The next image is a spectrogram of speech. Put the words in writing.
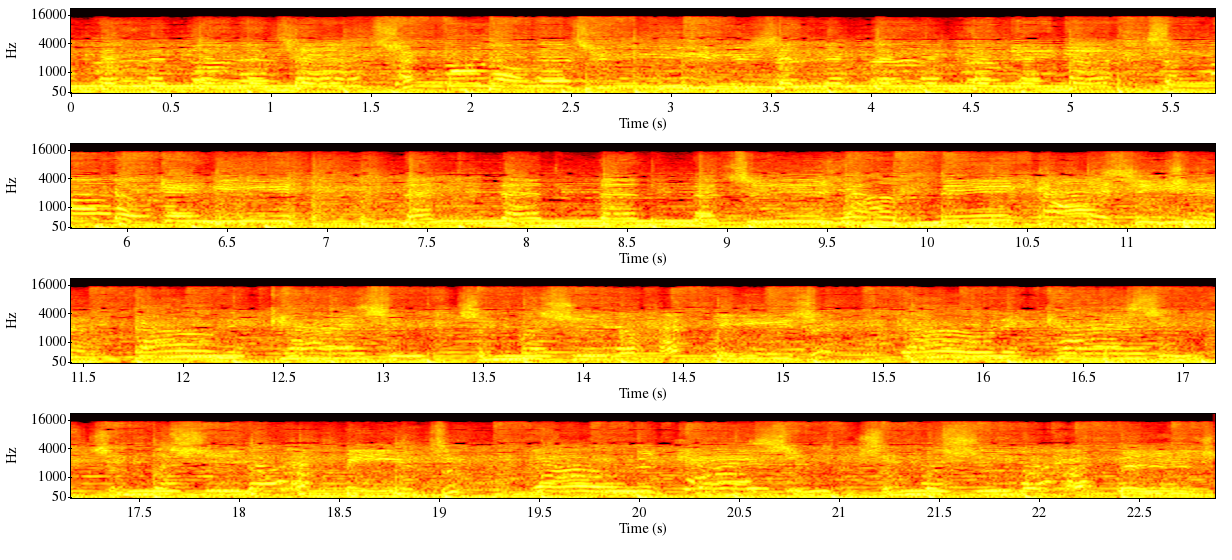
全部都拿去，难难难难难难难，什么都给你。难难难难，只要你开心，只要你开心，什么事都 happy，只要你开心，什么事都 happy，只要你开心，什么事都 happy，只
